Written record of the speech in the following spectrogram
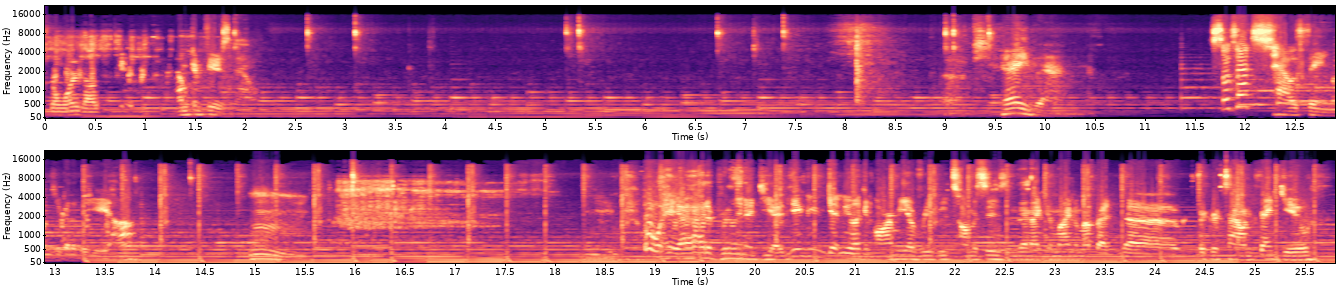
Don't worry about it. I'm confused now. Okay then. So that's how things are gonna be, huh? Hmm. Hey, I had a brilliant idea. You can get me like an army of reboot Thomases, and then I can line them up at uh, Vickerstown. Thank you.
